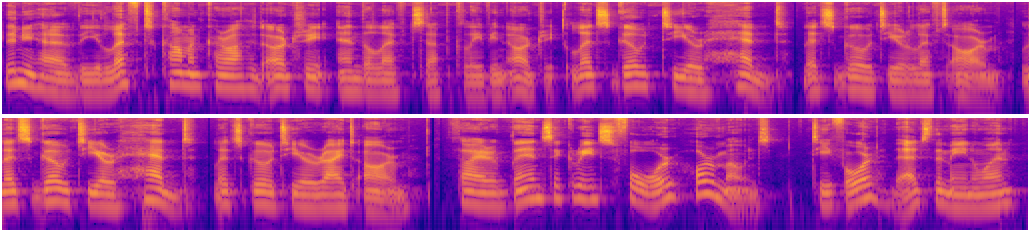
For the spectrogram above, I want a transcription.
Then you have the left common carotid artery and the left subclavian artery. Let's go to your head. Let's go to your left arm. Let's go to your head. Let's go to your right arm. Thyroid gland secretes four hormones. T4, that's the main one.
